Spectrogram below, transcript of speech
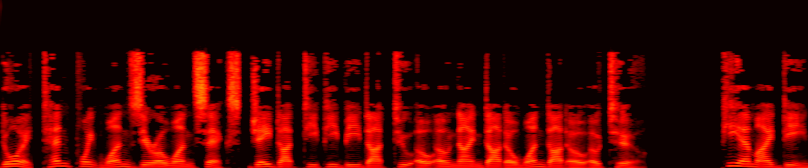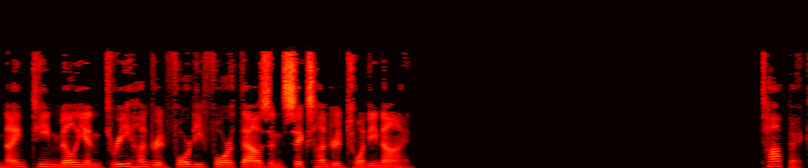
doi 10.1016 j.tpb.2009.01.002 PMID 19344629 Topic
